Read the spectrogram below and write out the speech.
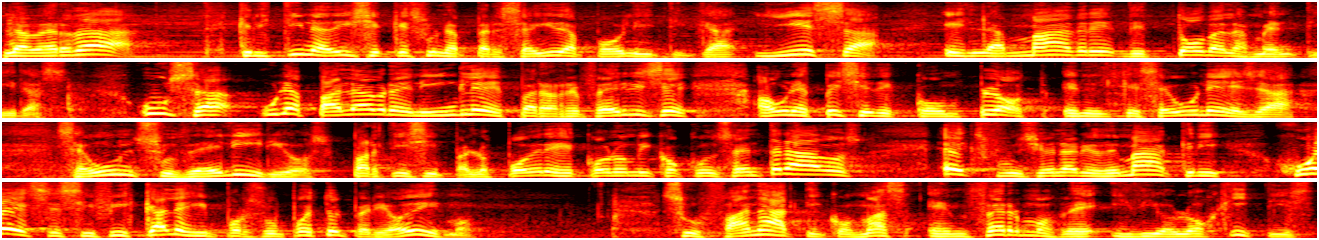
La verdad, Cristina dice que es una perseguida política y esa es la madre de todas las mentiras usa una palabra en inglés para referirse a una especie de complot en el que, según ella, según sus delirios, participan los poderes económicos concentrados, exfuncionarios de Macri, jueces y fiscales y, por supuesto, el periodismo. Sus fanáticos más enfermos de ideologitis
